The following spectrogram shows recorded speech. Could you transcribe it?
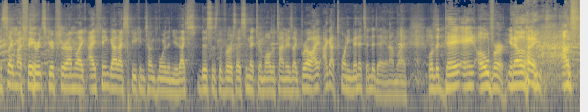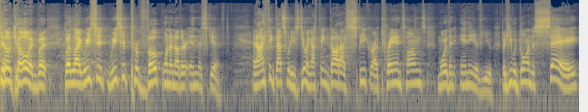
It's like my favorite scripture. I'm like, I thank God I speak in tongues more than you. That's, this is the verse. I send that to him all the time. He's like, bro, I, I got 20 minutes in today. And I'm like, well, the day ain't over. You know, like, I'm still going. But, but like we should we should provoke one another in this gift. And I think that's what he's doing. I think, God, I speak or I pray in tongues more than any of you. But he would go on to say,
